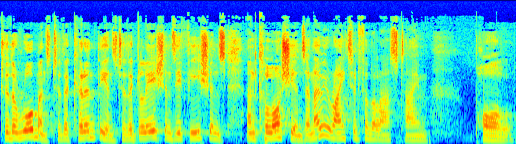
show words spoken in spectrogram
to the Romans, to the Corinthians, to the Galatians, Ephesians, and Colossians. And now he writes it for the last time Paul,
